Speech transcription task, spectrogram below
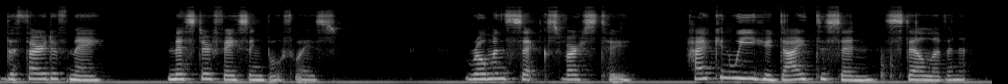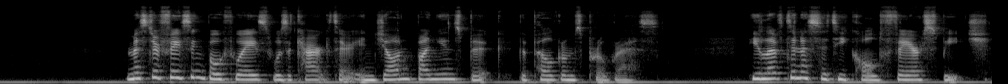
The 3rd of May, Mr. Facing Both Ways. Romans 6, verse 2. How can we who died to sin still live in it? Mr. Facing Both Ways was a character in John Bunyan's book, The Pilgrim's Progress. He lived in a city called Fair Speech.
